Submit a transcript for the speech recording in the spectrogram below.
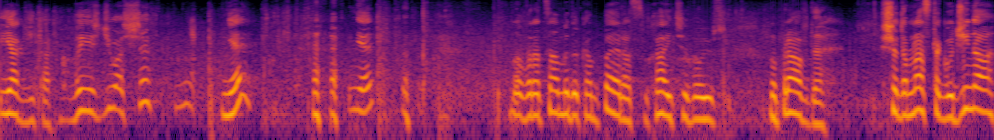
I jak Wika? Wyjeździłaś się? Nie. Nie? nie? No wracamy do kampera, słuchajcie, bo już naprawdę 17 godzina,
